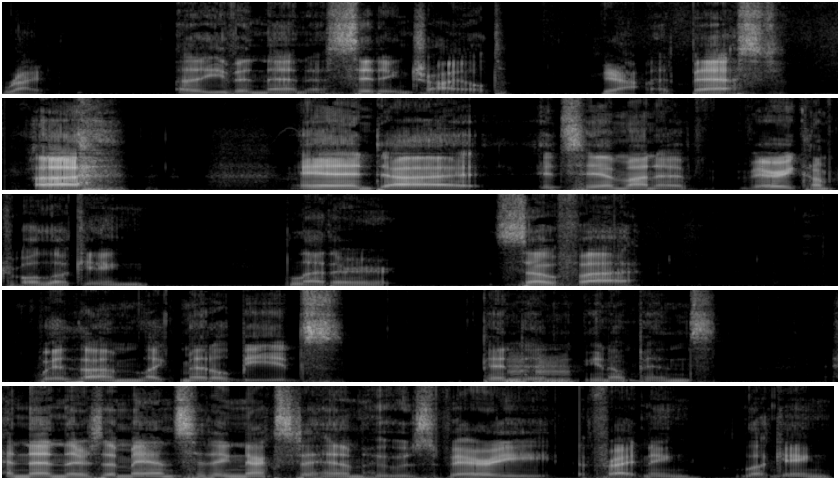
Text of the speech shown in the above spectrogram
right uh, even then a sitting child. yeah at best. Uh, and uh, it's him on a very comfortable looking leather sofa with um like metal beads pinned in, you know, pins. And then there's a man sitting next to him who's very frightening looking.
